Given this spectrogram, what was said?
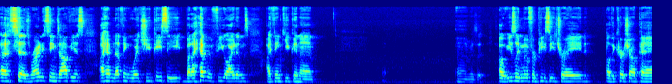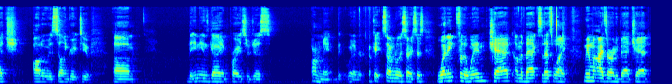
uh, says, Ryan, it seems obvious. I have nothing which you PC, but I have a few items I think you can. Uh, uh, it? Oh, easily move for PC trade. Oh, the Kershaw patch auto is selling great too. Um, the Indians guy and Price are just oh man, whatever. Okay, so I'm really sorry. It says wedding for the win, Chad on the back. So that's why. I mean, my eyes are already bad, Chad.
